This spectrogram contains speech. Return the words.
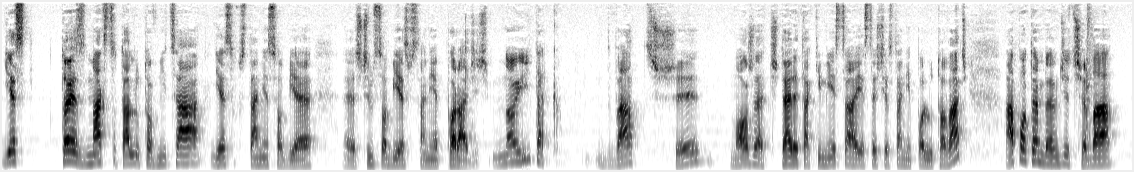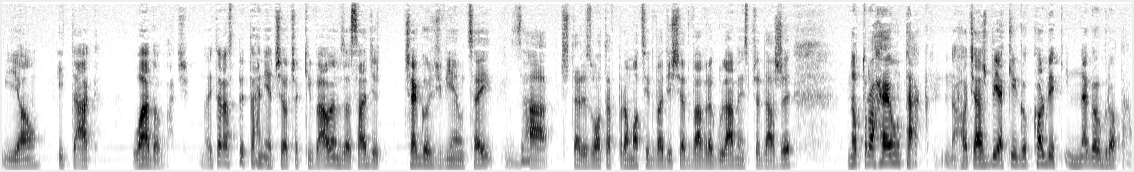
jest, to jest max, co ta lutownica jest w stanie sobie, z czym sobie jest w stanie poradzić. No i tak dwa, trzy, może cztery takie miejsca jesteście w stanie polutować, a potem będzie trzeba ją i tak ładować. No i teraz pytanie, czy oczekiwałem w zasadzie czegoś więcej za 4 zł w promocji 22 w regularnej sprzedaży? No trochę tak, no, chociażby jakiegokolwiek innego grota,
